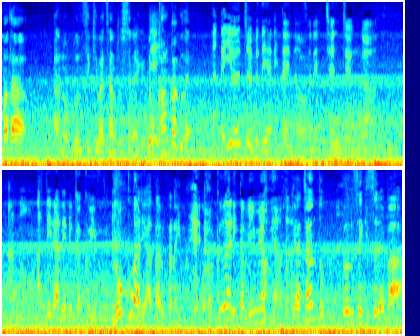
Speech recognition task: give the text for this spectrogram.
まだあの分析はちゃんとしてないけどでも感覚で。なんか YouTube でやりたいなうん。それ。チュンチュンがあの当てられるかクイズ。6割当たるかな今のところ。6割か微妙やな。いやちゃんと分析すれば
